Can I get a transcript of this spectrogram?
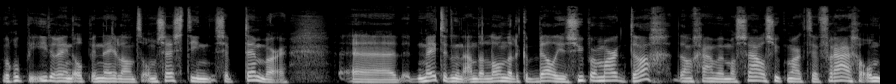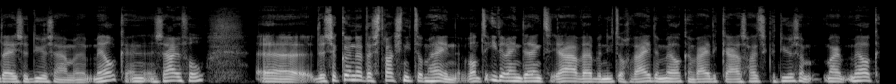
We roepen iedereen op in Nederland om 16 september uh, mee te doen aan de landelijke Belje Supermarktdag. Dan gaan we massaal supermarkten vragen om deze duurzame melk en, en zuivel. Uh, dus ze kunnen er straks niet omheen. Want iedereen denkt, ja, we hebben nu toch weidemelk en weidekaas, hartstikke duurzaam. Maar melk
